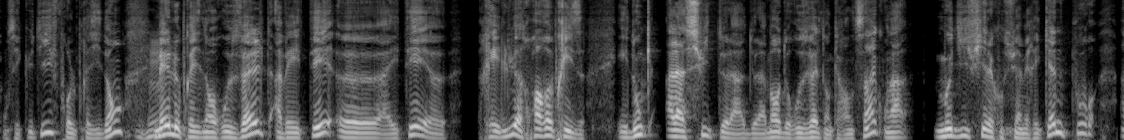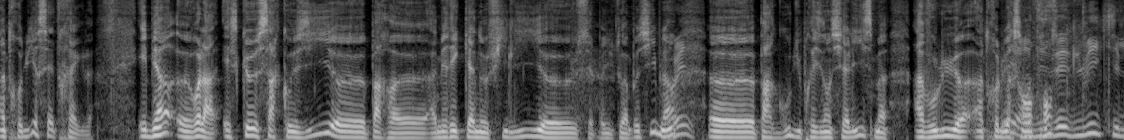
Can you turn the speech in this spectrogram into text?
consécutifs pour le président. Mhm. Mais le président Roosevelt avait été, euh, a été euh, réélu à trois reprises. Et donc, à la suite de la, de la mort de Roosevelt en 1945, on a modifié la Constitution américaine pour introduire cette règle. Eh bien, euh, voilà, est-ce que Sarkozy, par américanophilie, c'est pas du tout impossible, hein, Oui. par goût du présidentialisme, a voulu introduire Oui, ça on en France disait de lui qu'il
